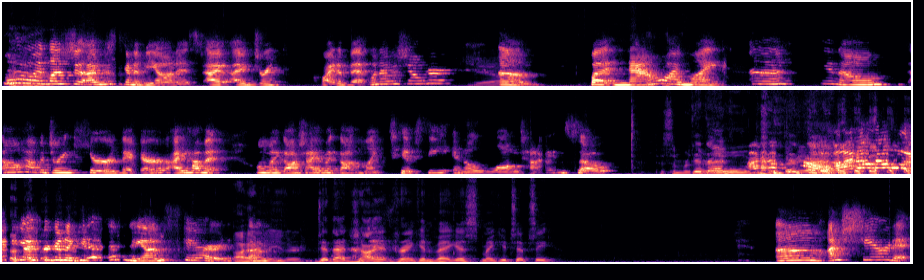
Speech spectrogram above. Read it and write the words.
well, let's just, I'm just gonna be honest. I, I drank quite a bit when I was younger. yeah. Um, but now I'm like, eh, you know, I'll have a drink here or there. I haven't. Oh my gosh, I haven't gotten like tipsy in a long time. So December Did that- 30th. I don't know. I don't know if you guys are gonna get with me. I'm scared. I haven't um, either. Did that giant drink in Vegas make you tipsy? Um, I shared it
